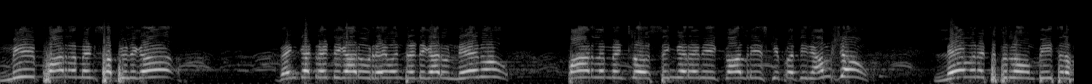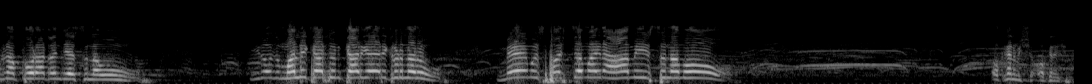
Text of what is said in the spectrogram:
మీ పార్లమెంట్ సభ్యులుగా వెంకటరెడ్డి గారు రేవంత్ రెడ్డి గారు నేను పార్లమెంట్లో సింగరేణి కాలనీస్కి ప్రతి అంశం లేవనెత్తుతున్నాం మీ తరఫున పోరాటం చేస్తున్నాము ఈరోజు మల్లికార్జున్ ఖార్గే గారు ఇక్కడ ఉన్నారు మేము స్పష్టమైన హామీ ఇస్తున్నాము. ఒక నిమిషం ఒక నిమిషం.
